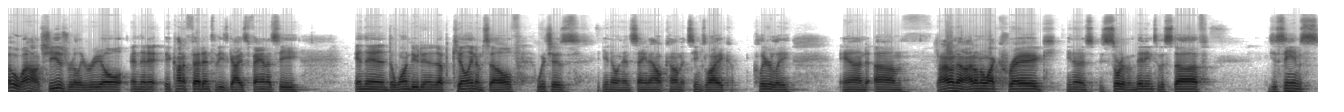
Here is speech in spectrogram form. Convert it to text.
oh, wow, she is really real. And then it, it kind of fed into these guys' fantasy. And then the one dude ended up killing himself, which is, you know, an insane outcome, it seems like, clearly. And, um, but I don't know. I don't know why Craig, you know, is, is sort of admitting to the stuff he seems,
